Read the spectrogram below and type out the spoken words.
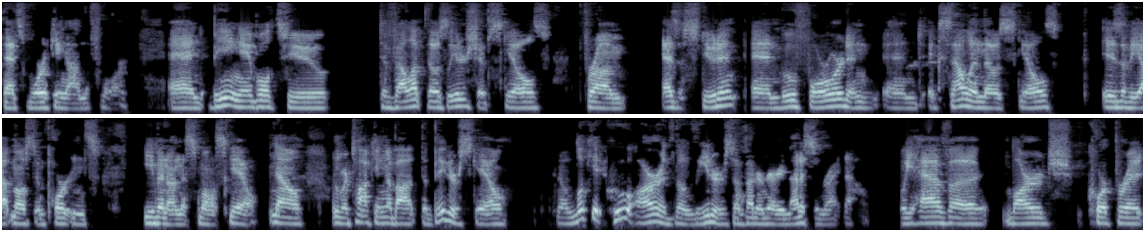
that's working on the floor. And being able to develop those leadership skills from as a student and move forward and, and excel in those skills is of the utmost importance even on the small scale. Now, when we're talking about the bigger scale, you know, look at who are the leaders of veterinary medicine right now. We have uh, large corporate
